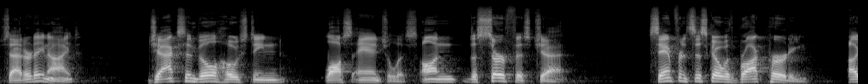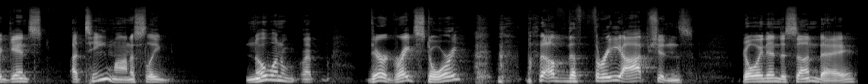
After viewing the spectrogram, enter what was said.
Saturday night Jacksonville hosting Los Angeles on the surface chat. San Francisco with Brock Purdy against a team honestly no one they're a great story, but of the three options going into Sunday,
